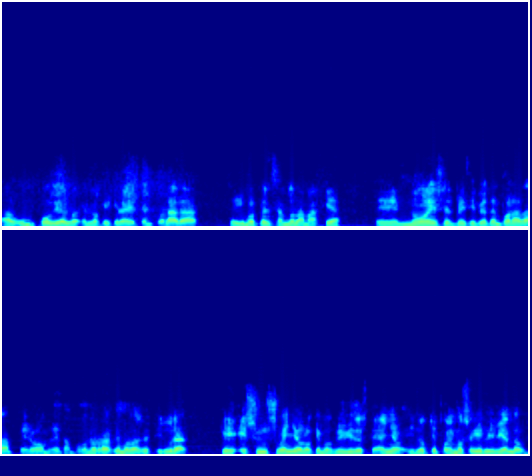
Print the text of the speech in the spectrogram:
algún podio en lo que queda de temporada. Seguimos pensando en la magia. Eh, no es el principio de temporada, pero hombre, tampoco nos rasguemos las vestiduras que es un sueño lo que hemos vivido este año y lo que podemos seguir viviendo.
